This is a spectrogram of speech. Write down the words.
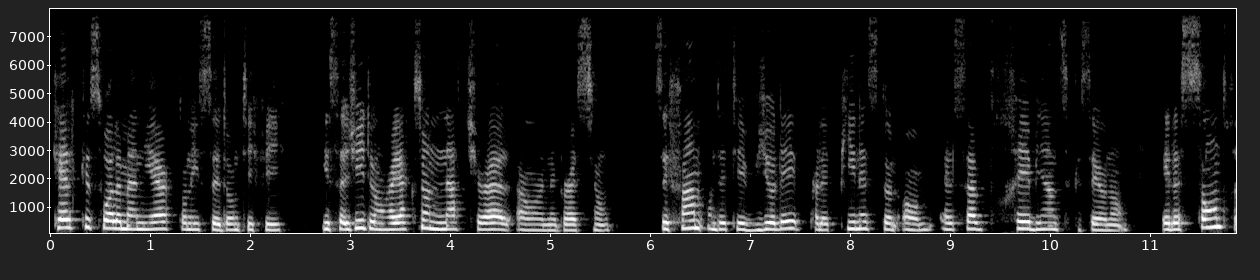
quelle que soit la manière dont ils s'identifient. Il s'agit d'une réaction naturelle à une agression. Ces femmes ont été violées par le pénis d'un homme. Elles savent très bien ce que c'est un homme. Et le centre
